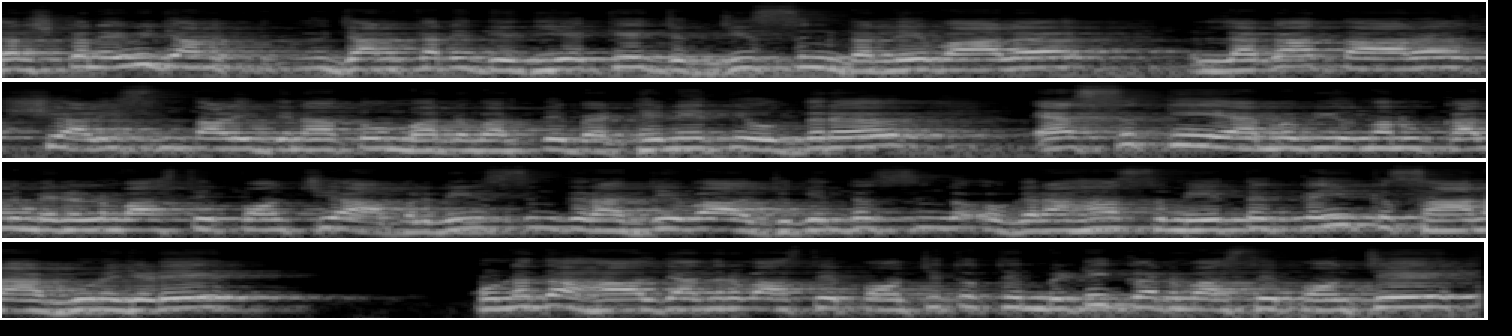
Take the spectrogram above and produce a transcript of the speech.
ਦਰਸ਼ਕਾਂ ਨੇ ਇਹ ਵੀ ਜਾਣ- ਜਾਣਕਾਰੀ ਦੇ ਦਈਏ ਕਿ ਜਗਜੀਤ ਸਿੰਘ ਡੱਲੇਵਾਲ ਲਗਾਤਾਰ 46 47 ਦਿਨਾਂ ਤੋਂ ਮਰਨ ਵਰਤੇ ਬੈਠੇ ਨੇ ਤੇ ਉਧਰ ਐਸਕੇਐਮ ਵੀ ਉਹਨਾਂ ਨੂੰ ਕੱਲ ਮਿਲਣ ਵਾਸਤੇ ਪਹੁੰਚਿਆ। ਬਲਵੀਰ ਸਿੰਘ ਰਾਜੇਵਾਲ, ਜੋਗਿੰਦਰ ਸਿੰਘ ਉਗਰਾਹਾਂ ਸਮੇਤ ਕਈ ਕਿਸਾਨ ਆਗੂ ਨੇ ਜਿਹੜੇ ਉਹਨਾਂ ਦਾ ਹਾਲ ਜਾਣਨ ਵਾਸਤੇ ਪਹੁੰਚੇ ਤੇ ਉੱਥੇ ਮੀਟਿੰਗ ਕਰਨ ਵਾਸਤੇ ਪਹੁੰਚੇ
